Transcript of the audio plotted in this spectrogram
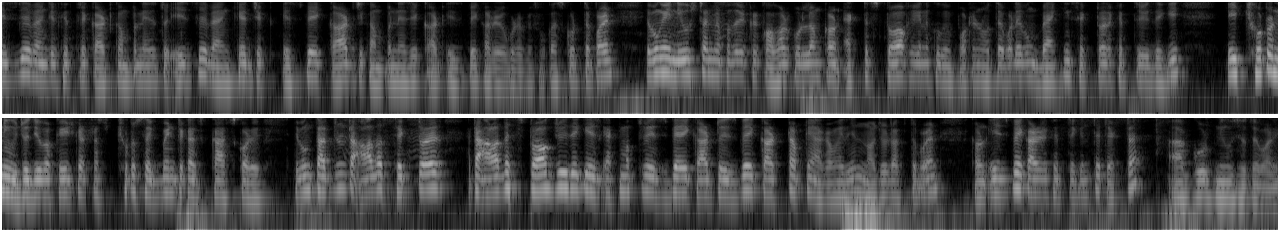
এসবিআই ব্যাংকের ক্ষেত্রে কার্ড কোম্পানি আছে। তো এসবিআই ব্যাংকের যে এসবিআই কার্ড যে কোম্পানি আছে কার্ড এসবিআই কার্ডের উপর আপনি ফোকাস করতে পারেন। এবং এই নিউজটা আমি আপনাদের একটা কভার করলাম, কারণ একটা স্টক এখানে খুব ইম্পর্টেন্ট হতে পারে এবং ব্যাঙ্কিং সেক্টরের ক্ষেত্রে যদি দেখি এই ছোট নিউজ যদিও বা ক্রেডিট কার্ডটা ছোটো সেগমেন্টের কাজ কাজ করে, এবং তার জন্য একটা আলাদা সেক্টরের একটা আলাদা স্টক যদি দেখি একমাত্র এসবিআই কার্ড তো এসবিআই কার্ডটা আপনি আগামী দিন নজর রাখতে পারেন। কারণ এসবিআই কার্ডের ক্ষেত্রে কিন্তু এটা একটা গুড নিউজ হতে পারে।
